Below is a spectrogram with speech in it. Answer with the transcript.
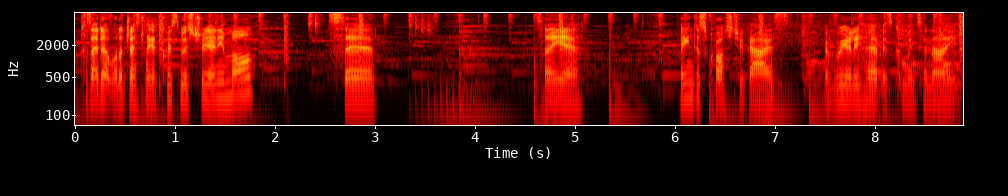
because I don't want to dress like a Christmas tree anymore. So, so yeah. Fingers crossed, you guys. I really hope it's coming tonight.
